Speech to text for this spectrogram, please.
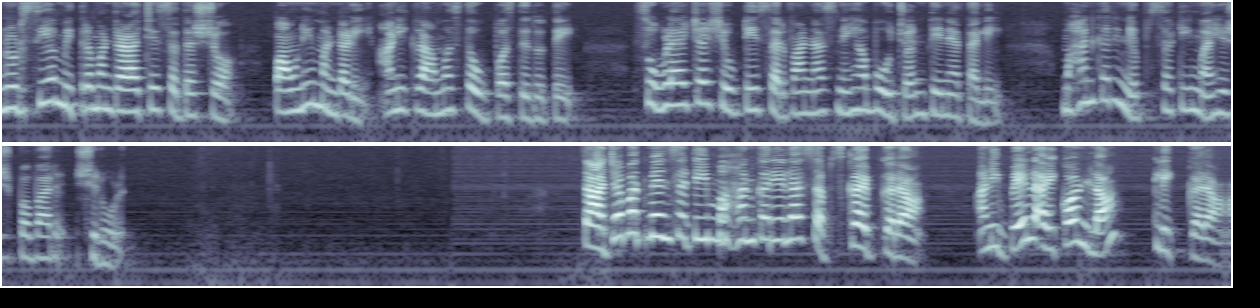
नुडसिंह मित्रमंडळाचे सदस्य पाहुणे मंडळी आणि ग्रामस्थ उपस्थित होते. सोहळ्याच्या शेवटी सर्वांना स्नेहभोजन देण्यात आले. महानकरी न्यूजसाठी महेश पवार शिरोळ. ताज्या बातम्यांसाठी महानकरीला सबस्क्राईब करा आणि बेल आयकॉनला क्लिक करा.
